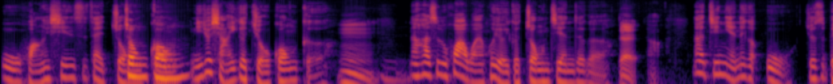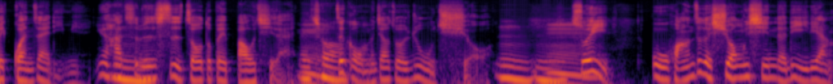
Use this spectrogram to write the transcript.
五黄星是在中中宫，宫你就想一个九宫格，嗯那它是不是画完会有一个中间这个？对啊。那今年那个五就是被关在里面，因为它是不是嗯四周都被包起来？没错，这个我们叫做入球。嗯嗯所以五黄这个凶星的力量，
